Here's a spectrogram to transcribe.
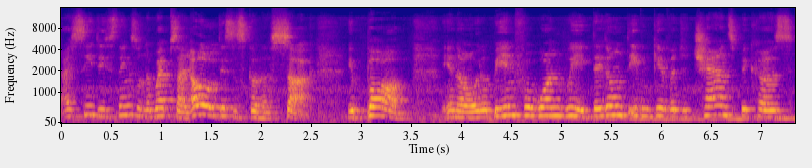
I see these things on the website. Oh, this is gonna suck. You bomb. You know, it'll be in for one week. They don't even give it a chance because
